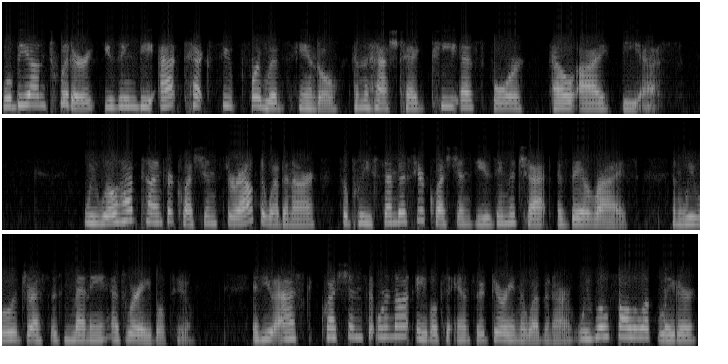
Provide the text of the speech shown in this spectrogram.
We'll be on Twitter using the at TechSoup4Libs handle and the hashtag TS4LIBS. We will have time for questions throughout the webinar, so please send us your questions using the chat as they arise, and we will address as many as we're able to. If you ask questions that we're not able to answer during the webinar, we will follow up later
